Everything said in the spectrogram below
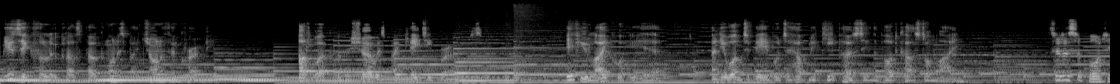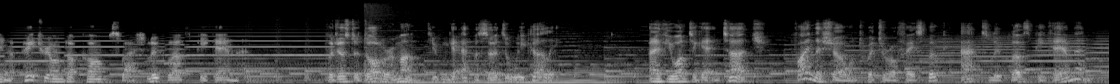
Music for Luke Loves Pokemon is by Jonathan Cromie. Artwork for the show is by Katie Groves. If you like what you hear, and you want to be able to help me keep hosting the podcast online, consider supporting at patreon.com slash lukelovespkmn. For just a dollar a month, you can get episodes a week early. And if you want to get in touch, find the show on Twitter or Facebook at lukelovespkmn.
